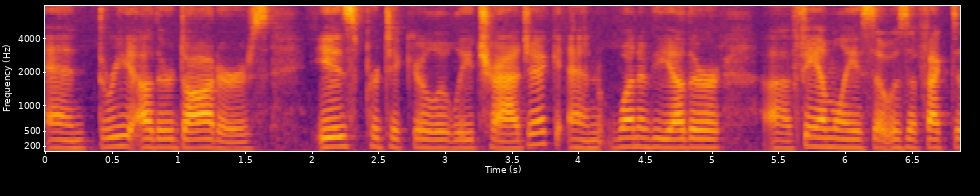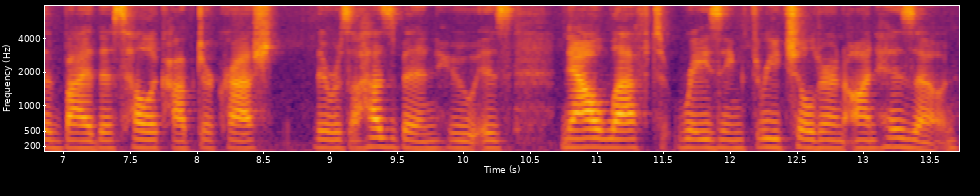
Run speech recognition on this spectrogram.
and three other daughters is particularly tragic. And one of the other uh, families that was affected by this helicopter crash, there was a husband who is now left raising three children on his own.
